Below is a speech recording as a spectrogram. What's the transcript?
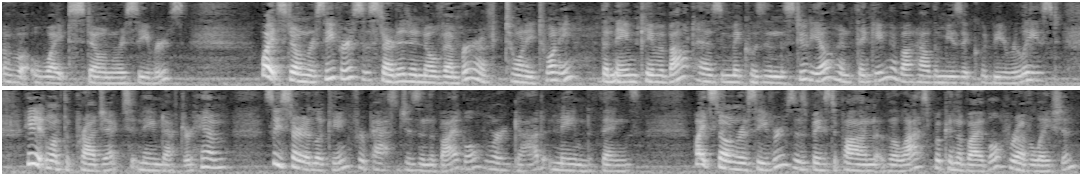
of Whitestone Receivers. Whitestone Receivers started in November of 2020. The name came about as Mick was in the studio and thinking about how the music would be released. He didn't want the project named after him, so he started looking for passages in the Bible where God named things. Whitestone Receivers is based upon the last book in the Bible, Revelation,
